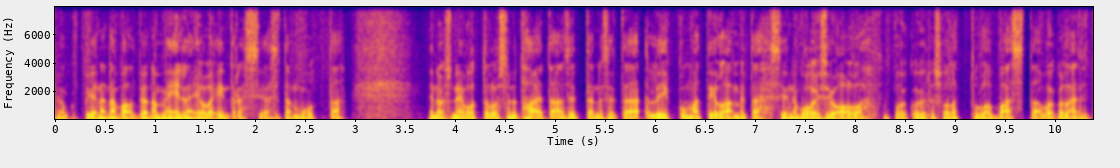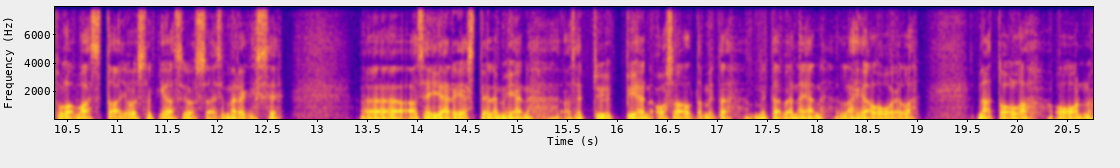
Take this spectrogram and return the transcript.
jonka pienenä valtiona meillä ei ole intressiä sitä muuttaa. Ja noissa neuvotteluissa nyt haetaan sitten sitä liikkumatilaa, mitä siinä voisi olla. Voiko Yhdysvallat tulla vastaan, voiko länsi tulla vastaan joissakin asioissa. Esimerkiksi asejärjestelmien, asetyyppien osalta, mitä, mitä Venäjän lähialueilla Natolla on.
